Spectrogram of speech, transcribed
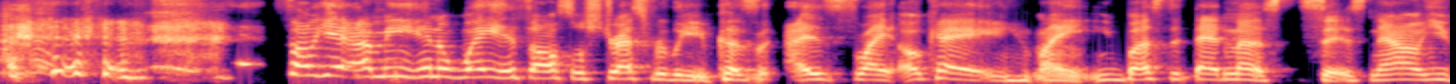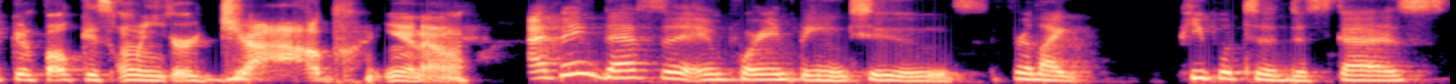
so yeah, I mean, in a way, it's also stress relief because it's like, okay, like you busted that nut, sis. Now you can focus on your job, you know. I think that's an important thing too for like people to discuss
